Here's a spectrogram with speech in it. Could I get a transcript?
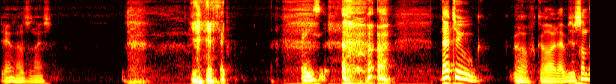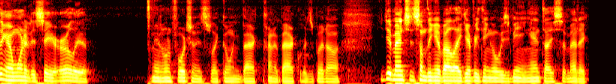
Damn, that was nice. Yeah. Crazy. Not to, oh god, I was just something I wanted to say earlier, and unfortunately, it's like going back, kind of backwards. But uh, you did mention something about like everything always being anti-Semitic.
